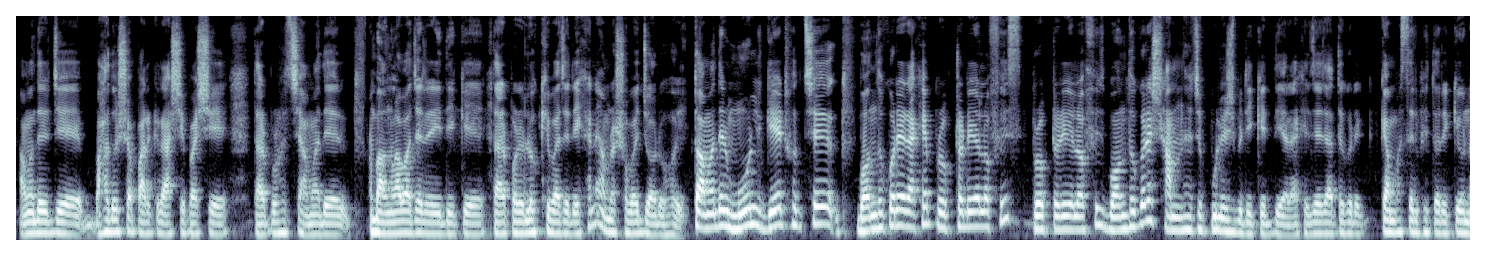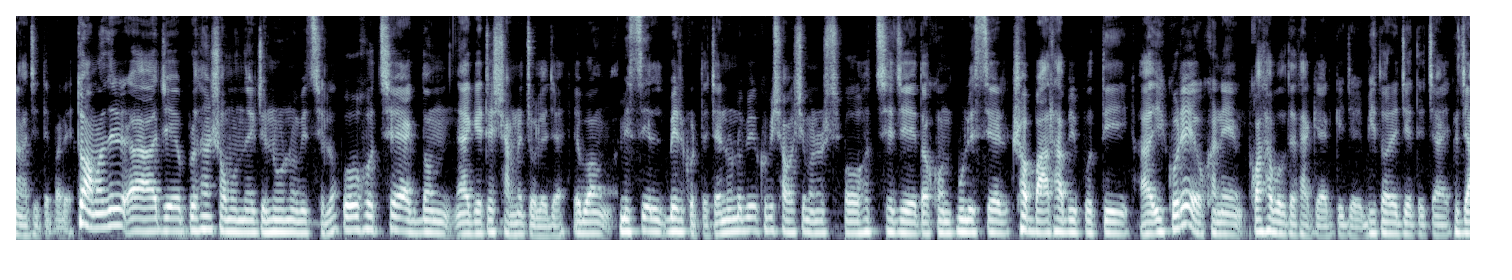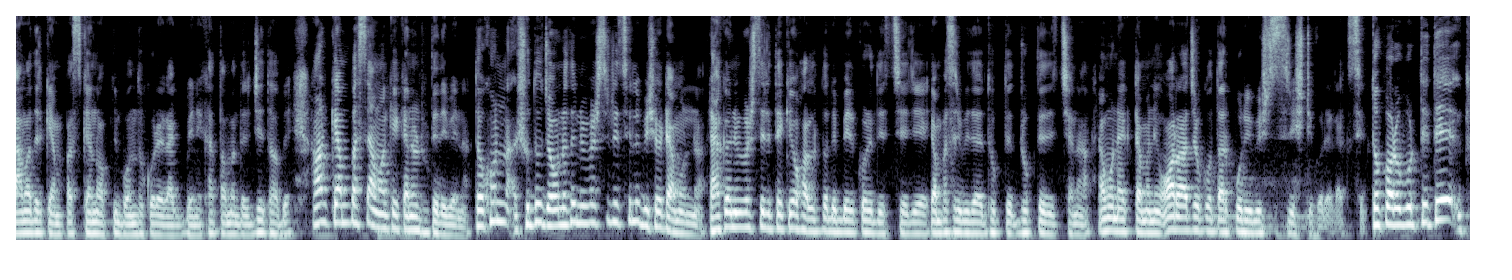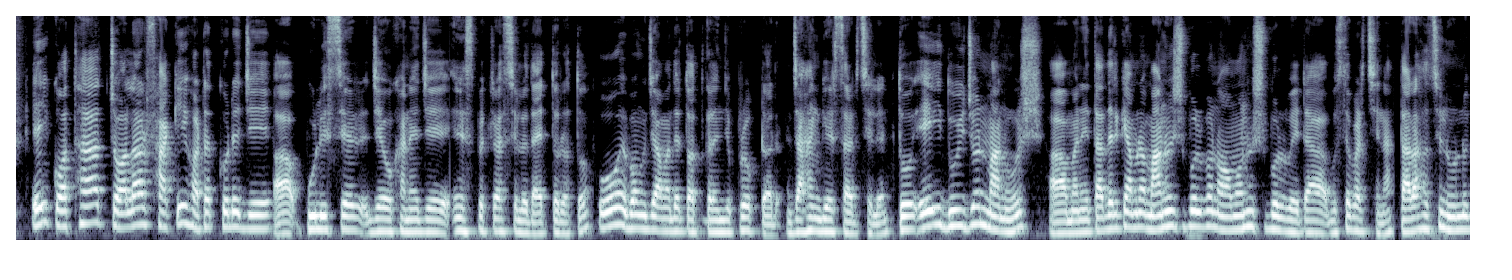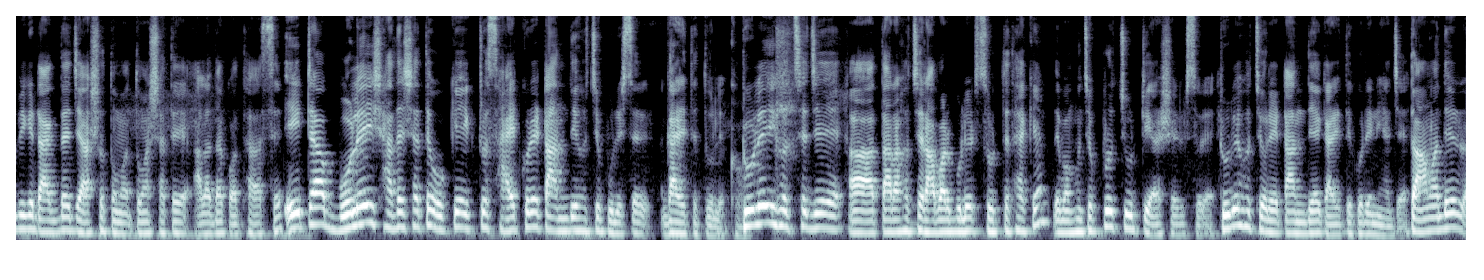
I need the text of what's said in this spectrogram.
আমাদের যে বাহাদুর পার্কের আশেপাশে, তারপর হচ্ছে আমাদের বাংলা বাজারের এইদিকে, তারপরে লক্ষ্মীবাজার এখানে আমরা সবাই জড়ো হই। তো আমাদের মূল গেট হচ্ছে বন্ধ করে রাখে প্রক্টোরিয়াল অফিস প্রক্টোরিয়াল অফিস বন্ধ করে সামনে হচ্ছে পুলিশ ব্যারিকেড দিয়ে রাখে যে যাতে করে ক্যাম্পাসের ভিতরে কেউ না যেতে পারে। তো আমাদের যে প্রধান সমন্বয়ক যে নূরনবী ছিল, ও হচ্ছে একদম গেটের সামনে চলে যায় এবং মিছিল বের করতে চায়। নূরনবী খুবই সাহসী মানুষ। ও হচ্ছে যে তখন পুলিশের সব বাধা বিপত্তি ই করে ওখানে কথা বলতে থাকে আর কি, যে ভিতরে যেতে চায়, যে আমাদের ক্যাম্পাস কেন আপনি বন্ধ করে রাখবেন? এখানে তো আমাদের যেতে হবে। আমার ক্যাম্পাসে আমাকে কেন ঢুকতে দেবে না। তখন শুধু জগন্নাথ ইউনিভার্সিটি ছিল, বিষয়টা এমন না। ঢাকা ইউনিভার্সিটি থেকেও হলতরে বের করে দিচ্ছে যে, ক্যাম্পাসের ভিতরে ঢুকতে ঢুকতে দিচ্ছে না। এমন একটা মানে অরাজকতার পরিবেশ সৃষ্টি করে রাখছে। তো পরবর্তীতে এই কথা চলার ফাঁকেই হঠাৎ করে যে পুলিশের যে ওখানে যে ইন্সপেক্টর ছিল দায়িত্বরত, ও এবং যে আমাদের তৎকালীন যে প্রক্টর জাহাঙ্গীর স্যার ছিলেন, তো এই দুইজন মানুষ মানে তাদেরকে আমরা মানুষ বলব না অমানুষ বলব এটা বুঝতে পারছি না। তারা হচ্ছে নুরনবীকে ডাক দেয় যে, আসো তোমার তোমার সাথে আলাদা কথা আছে। এইটা বলেই সাথে সাথে ওকে একটু সাইড করে টান দিয়ে হচ্ছে পুলিশের গাড়িতে তুলে। তুলেই হচ্ছে যে তারা হচ্ছে রাবার বুলেট ছুটতে থাকে এবং হচ্ছে প্রচুর টিয়ার শেল ছুড়ে তুলে হচ্ছে ওরে টান দিয়ে গাড়িতে করে নিয়ে যায়। তো আমাদের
